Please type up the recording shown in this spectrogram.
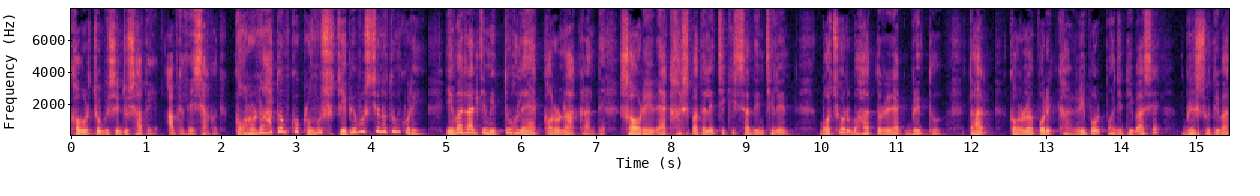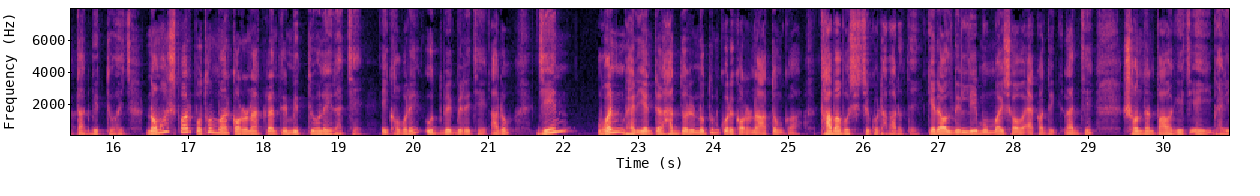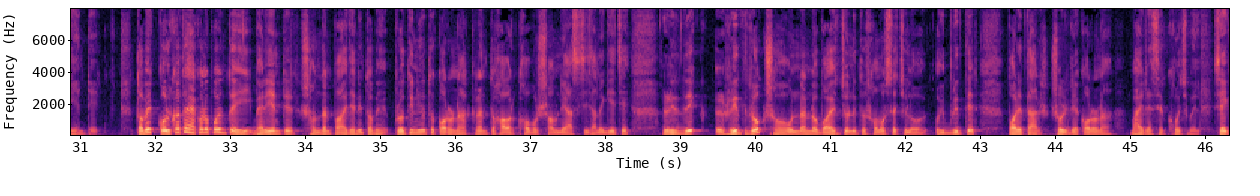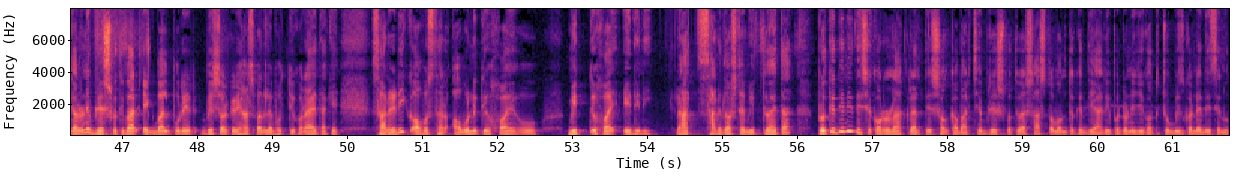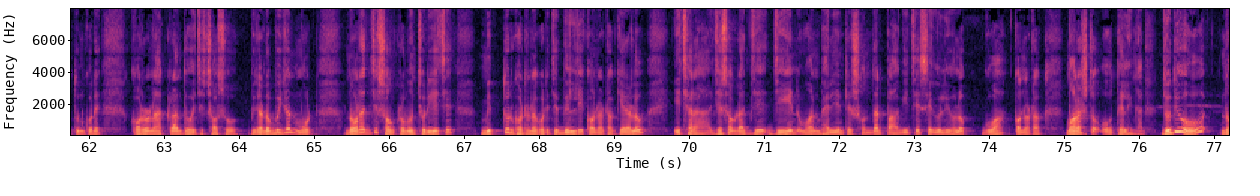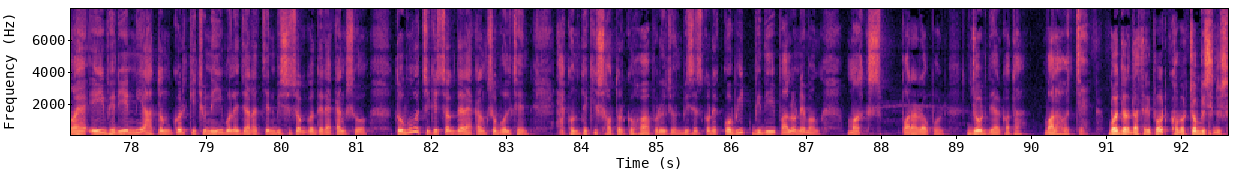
খবর চব্বিশ ইন্টুর সাথে আপনাদের স্বাগত। করোনা আতঙ্ক ক্রমশ চেপে বসছে নতুন করে। এবার রাজ্যে মৃত্যু হলো এক করোনা আক্রান্তে। শহরের এক হাসপাতালে চিকিৎসাধীন ছিলেন বছর বাহাত্তরের এক বৃদ্ধ। তার করোনা পরীক্ষার রিপোর্ট পজিটিভ আসে, বৃহস্পতিবার তার মৃত্যু হয়েছে। নমাস পর প্রথমবার করোনা আক্রান্তের মৃত্যু হলো এই রাজ্যে। এই খবরে উদ্বেগ বেড়েছে আরও। জেন ওয়ান ভ্যারিয়েন্টের হাত ধরে নতুন করে করোনা আতঙ্ক থাবা বসেছে গোটা ভারতে। কেরল, দিল্লি, মুম্বাই সহ একাধিক রাজ্যে সন্ধান পাওয়া গিয়েছে এই ভ্যারিয়েন্টের তবে কলকাতায় এখনও পর্যন্ত এই ভ্যারিয়েন্টের সন্ধান পাওয়া যায়নি। তবে প্রতিনিয়ত করোনা আক্রান্ত হওয়ার খবর সামনে আসছে, জানা গিয়েছে। হৃদরোগ হৃদরোগ সহ অন্যান্য বয়সজনিত সমস্যা ছিল ওই বৃদ্ধের, পরে তার শরীরে করোনা ভাইরাসের খোঁজ মেলে। সেই কারণে বৃহস্পতিবার ইকবালপুরের বেসরকারি হাসপাতালে ভর্তি করা হয় তাকে। শারীরিক অবস্থার অবনতি হয় ও মৃত্যু হয় এদিনই। রাত সাড়ে দশটায় মৃত্যু হয় তার। প্রতিদিনই দেশে করোনা আক্রান্তের সংখ্যা বাড়ছে। বৃহস্পতিবার স্বাস্থ্য মন্ত্রকের দেওয়া রিপোর্ট অনুযায়ী গত চব্বিশ ঘন্টায় দেশে নতুন করে করোনা আক্রান্ত হয়েছে ছশো বিরানব্বই জন। মোট ন রাজ্যে সংক্রমণ ছড়িয়েছে। মৃত্যুর ঘটনা ঘটেছে দিল্লি, কর্ণাটক, কেরলেও। এছাড়া যেসব রাজ্যে জেএন ওয়ান ভ্যারিয়েন্টের সন্ধান পাওয়া গিয়েছে, সেগুলি হলো গোয়া, কর্ণাটক, মহারাষ্ট্র ও তেলেঙ্গানা। যদিও নয়া এই ভেরিয়েন্ট নিয়ে আতঙ্কর কিছু নেই বলে জানাচ্ছেন বিশেষজ্ঞদের একাংশ, তবুও চিকিৎসকদের একাংশ বলছেন, এখন থেকে সতর্ক হওয়া প্রয়োজন, বিশেষ করে কোভিড বিধি পালন এবং মাস্ক পরার ওপর জোর দেওয়ার কথা বলা হচ্ছে। বৈদ্যনাথ দাস রিপোর্ট, খবর চব্বিশ নিউজ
